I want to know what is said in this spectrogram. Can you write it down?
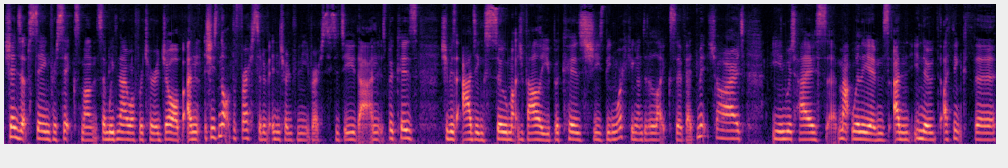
She ended up staying for six months, and we've now offered her a job. And she's not the first sort of intern from the university to do that, and it's because she was adding so much value because she's been working under the likes of Ed Mitchard, Ian Woodhouse, Mat Williams, and you know I think the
